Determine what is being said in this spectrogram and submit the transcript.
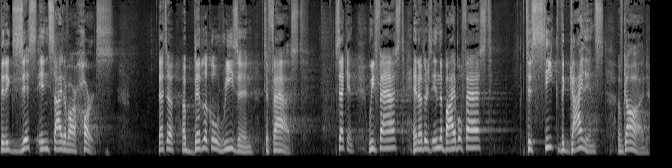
that exists inside of our hearts. That's a, a biblical reason to fast. Second, we fast, and others in the Bible fast to seek the guidance of God.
